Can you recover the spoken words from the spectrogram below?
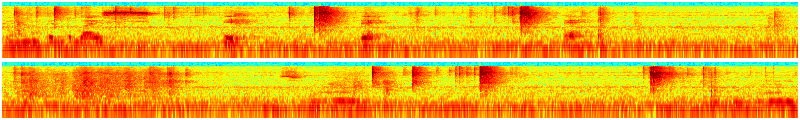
Lagay natin to guys. Eh. Eh. Eh. Yan. Yan.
